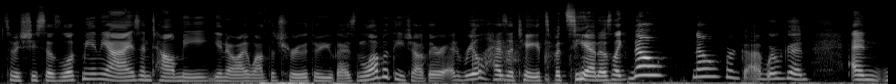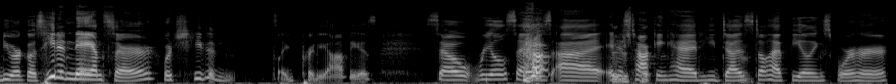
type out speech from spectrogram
So she says, Look me in the eyes and tell me, you know, I want the truth. Are you guys in love with each other? And Real hesitates, but Sienna's like, No, no, we're good. We're good. And New York goes, He didn't answer, which he didn't. It's like pretty obvious. So Real says, uh, in his just put- talking head, he does still have feelings for her.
